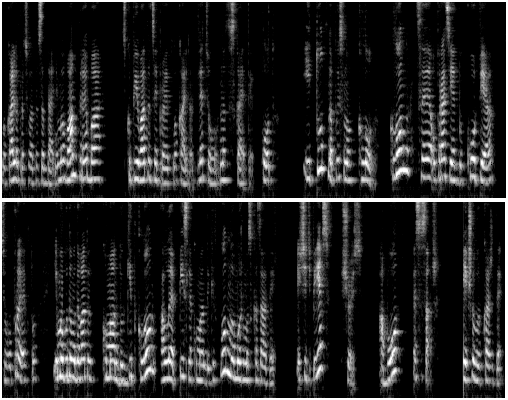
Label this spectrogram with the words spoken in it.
локально працювати з завданнями, вам треба скопіювати цей проєкт локально. Для цього натискаєте код, і тут написано клон. Клон це операція, якби копія цього проєкту. І ми будемо давати команду git-clone, але після команди git-clone ми можемо сказати HTTPS щось або SSH. Якщо ви кажете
